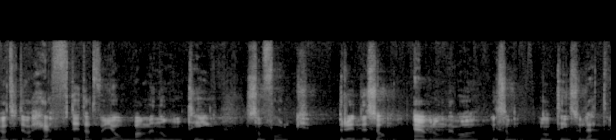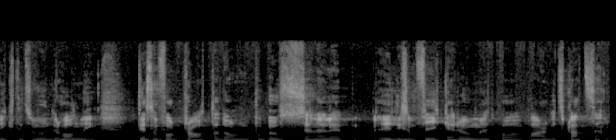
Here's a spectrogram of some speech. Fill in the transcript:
jag tyckte det var häftigt att få jobba med någonting som folk brydde sig om, även om det var liksom någonting så lättviktigt som underhållning. Det som folk pratade om på bussen eller i liksom fikarummet på, på arbetsplatsen.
